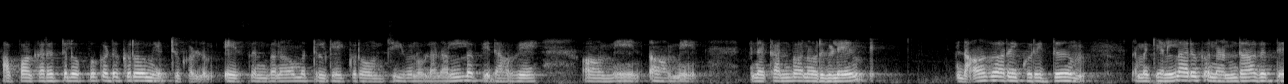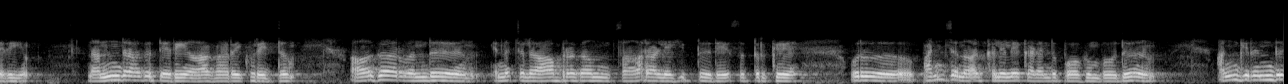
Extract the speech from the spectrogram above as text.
அப்பா கருத்தில் ஒப்பு கொடுக்கிறோம் ஏற்றுக்கொள்ளும். ஏசன் நாமத்தில் கேட்கிறோம். ஜீவனுள்ள நல்ல பிதாவே ஆமேன் ஆமேன். எனக்கு அன்பானவர்களே இந்த ஆகாரை குறித்து நமக்கு எல்லாருக்கும் நன்றாக தெரியும். நன்றாக தெரியும் ஆகாரை குறித்தும். ஆகார் வந்து என்ன சொல்ல ஆபிரகாம் சாரால் எகிப்து தேசத்திற்கு ஒரு பஞ்ச நாட்களிலே கடந்து போகும்போது அங்கிருந்து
